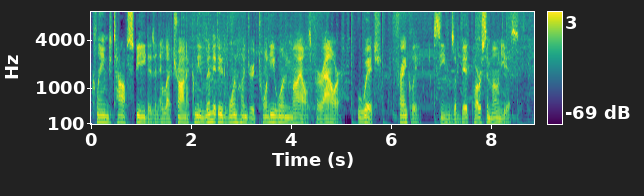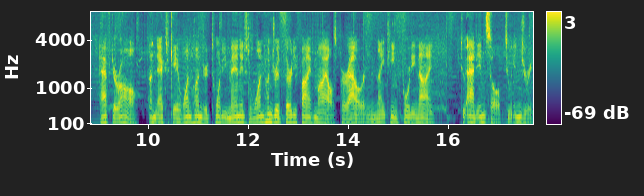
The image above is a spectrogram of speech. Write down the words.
Claimed top speed is an electronically limited 121 miles per hour, which, frankly, seems a bit parsimonious. After all, an XK120 managed 135 miles per hour in 1949. To add insult to injury,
